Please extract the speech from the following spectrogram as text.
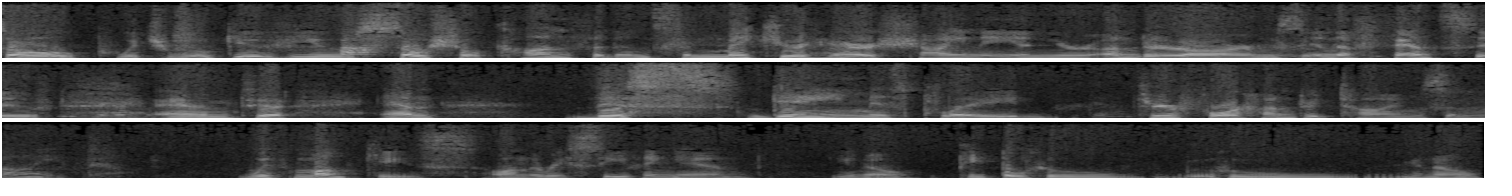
soap which will give you social confidence and make your hair shiny and your underarms inoffensive, and uh, and this game is played three or four hundred times a night with monkeys on the receiving end you know, people who who you know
